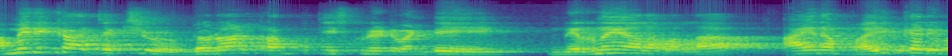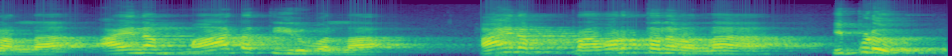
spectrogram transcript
అమెరికా అధ్యక్షుడు డొనాల్డ్ ట్రంప్ తీసుకునేటువంటి నిర్ణయాల వల్ల ఆయన వైఖరి వల్ల ఆయన మాట తీరు వల్ల ఆయన ప్రవర్తన వల్ల ఇప్పుడు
